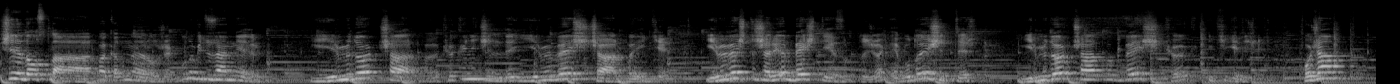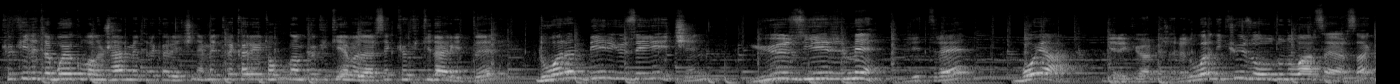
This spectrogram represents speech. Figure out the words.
Şimdi dostlar bakalım neler olacak. Bunu bir düzenleyelim. 24 çarpı kökün içinde 25 çarpı 2. 25 dışarıya 5 diye zıplayacak. E bu da eşittir. 24 çarpı 5 kök 2 gelecek. Hocam kök 2 litre boya kullanılmış her metrekare için. E metrekareyi toplam kök 2'ye bölersek kök 2'ler gitti. Duvarın bir yüzeyi için 120 litre boya gerekiyor arkadaşlar. E, duvarın 200 olduğunu varsayarsak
